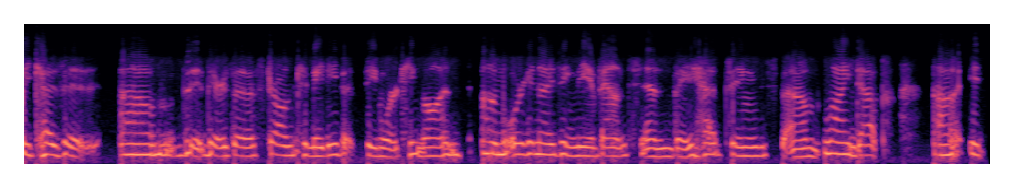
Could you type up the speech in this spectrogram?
because it, um, th- there's a strong committee that's been working on um, organizing the event, and they had things um, lined up. Uh, it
